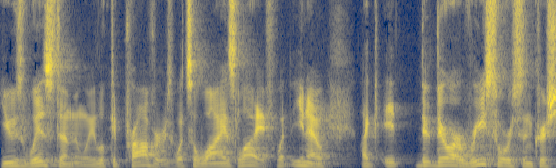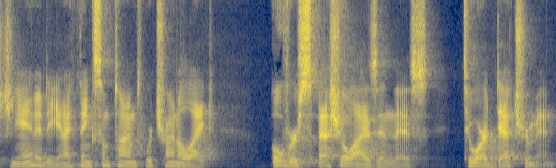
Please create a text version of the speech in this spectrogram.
use wisdom, and we look at Proverbs. What's a wise life? What you know, like it. There are resources in Christianity, and I think sometimes we're trying to like over specialize in this to our detriment.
